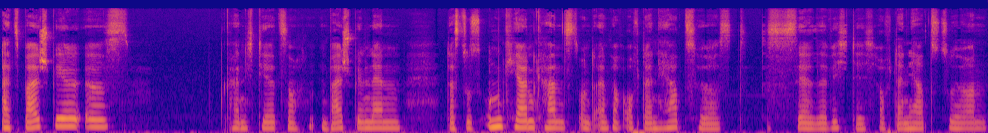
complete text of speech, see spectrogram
Als Beispiel ist, kann ich dir jetzt noch ein Beispiel nennen, dass du es umkehren kannst und einfach auf dein Herz hörst. Das ist sehr, sehr wichtig, auf dein Herz zu hören.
